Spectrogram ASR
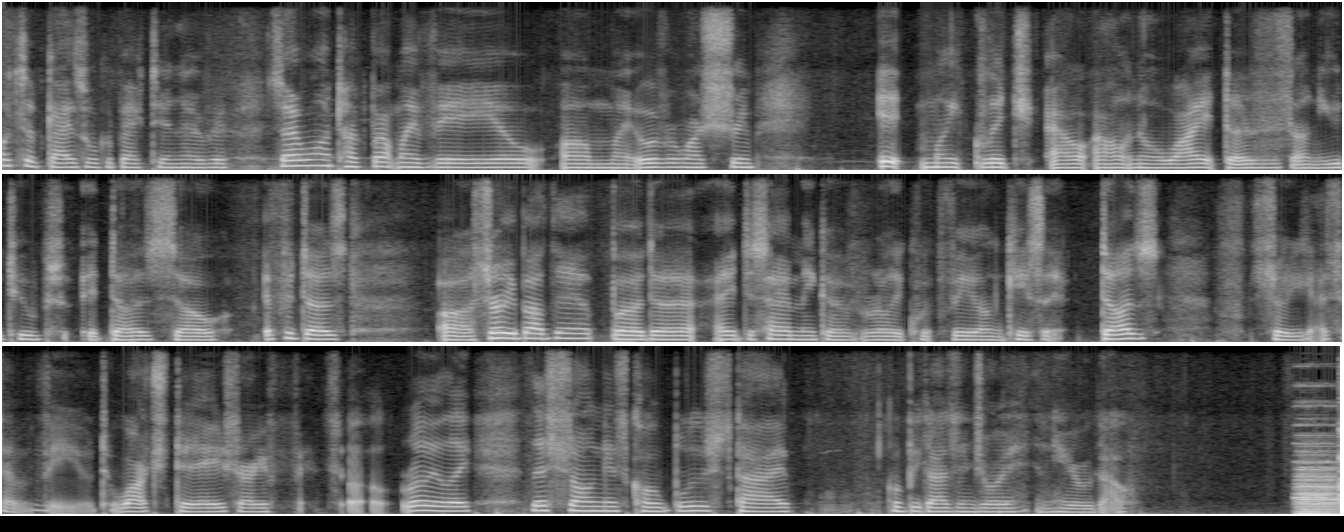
What's up guys, welcome back to another video. So I want to talk about my video, um, my Overwatch stream. It might glitch out, I don't know why it does this on YouTube, it does, so if it does, uh, sorry about that, but uh, I decided to make a really quick video in case it does, so you guys have a video to watch today, sorry if it's uh, really late. This song is called Blue Sky, hope you guys enjoy, and here we go.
